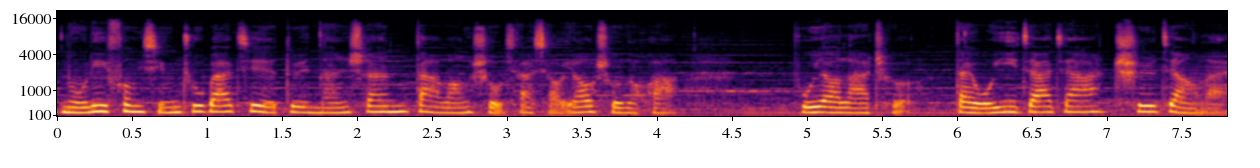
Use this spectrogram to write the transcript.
努力奉行猪八戒对南山大王手下小妖说的话：“不要拉扯，待我一家家吃将来。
